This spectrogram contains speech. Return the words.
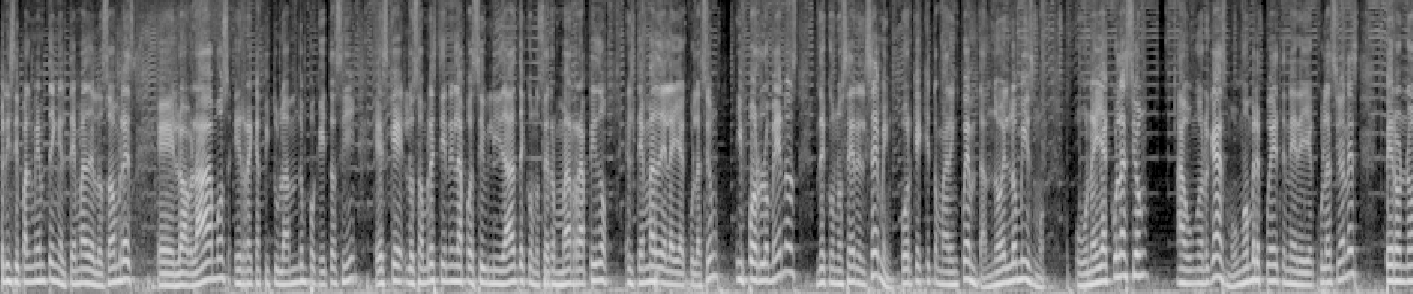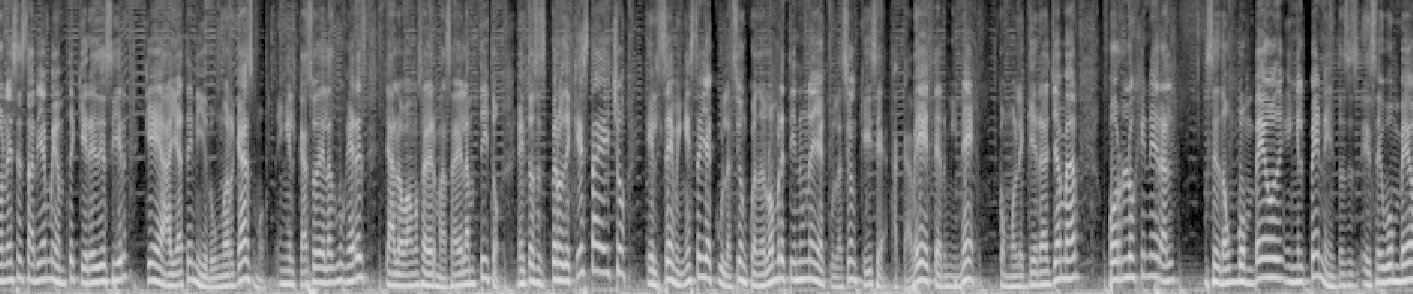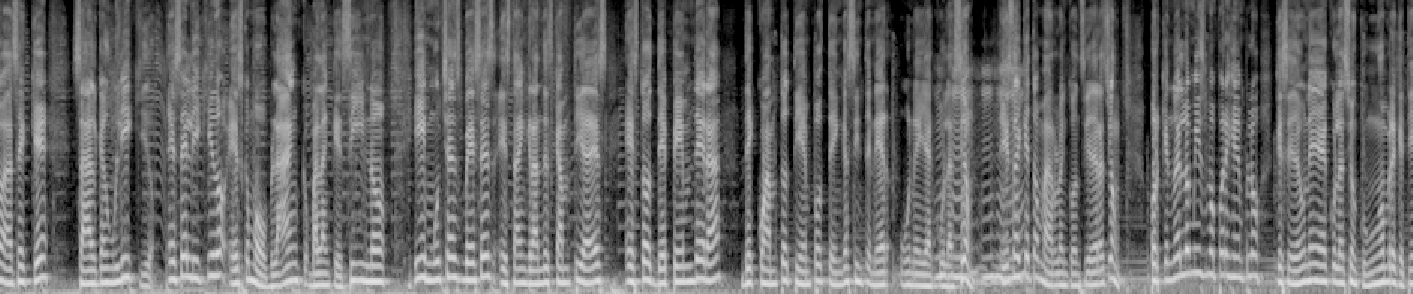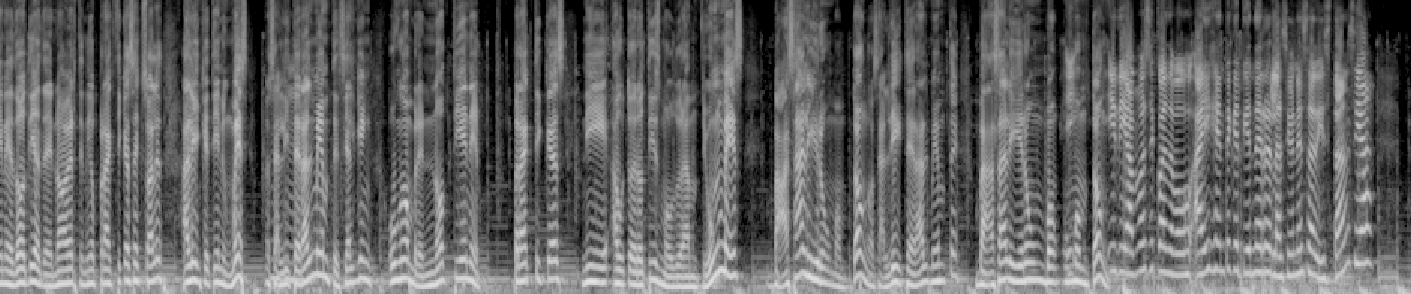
principalmente en el tema de los hombres, eh, lo hablábamos y recapitulando un poquito así, es que los hombres tienen la posibilidad de conocer más rápido el tema de la eyaculación y por lo menos de conocer el semen, porque hay que tomar en cuenta, no es lo mismo una eyaculación a un orgasmo. Un hombre puede tener eyaculaciones, pero no necesariamente quiere decir que haya tenido un orgasmo. En el caso de las mujeres, ya lo vamos a ver más adelantito. Entonces, ¿pero de qué está hecho el semen, esta eyaculación? Cuando el hombre tiene una eyaculación que dice acabé, terminé, como le quieras llamar, por lo general se da un bombeo en el pene. Entonces ese bombeo hace que salga un líquido. Ese líquido es como blanco, blanquecino y muchas veces está en grandes cantidades. Esto dependerá de cuánto tiempo tenga sin tener una eyaculación. Eso hay que tomarlo en consideración. Porque no es lo mismo, por ejemplo, que se dé una eyaculación con un hombre que tiene dos días de no haber tenido prácticas sexuales, alguien que tiene un mes. O sea, literalmente, si alguien, un hombre, no tiene prácticas ni autoerotismo durante un mes, va a salir un montón, o sea, literalmente va a salir un, un montón. Y digamos, cuando hay gente que tiene relaciones a distancia,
